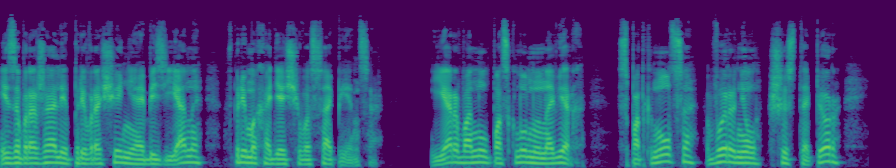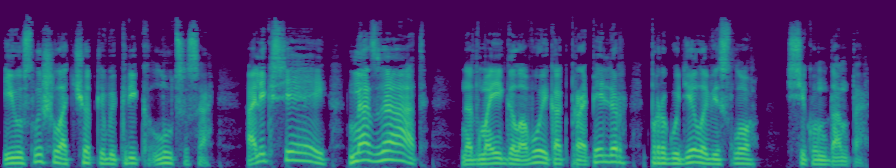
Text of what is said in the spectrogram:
изображали превращение обезьяны в прямоходящего сапиенса. Я рванул по склону наверх, споткнулся, выронил шестопер и услышал отчетливый крик Луциса. «Алексей! Назад!» Над моей головой, как пропеллер, прогудело весло секунданта.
